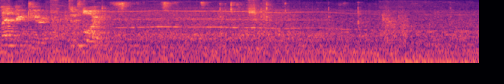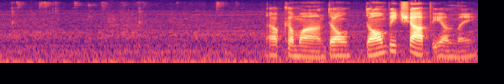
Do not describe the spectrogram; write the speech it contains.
Landing gear deployed. Oh come on, don't don't be choppy on me.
